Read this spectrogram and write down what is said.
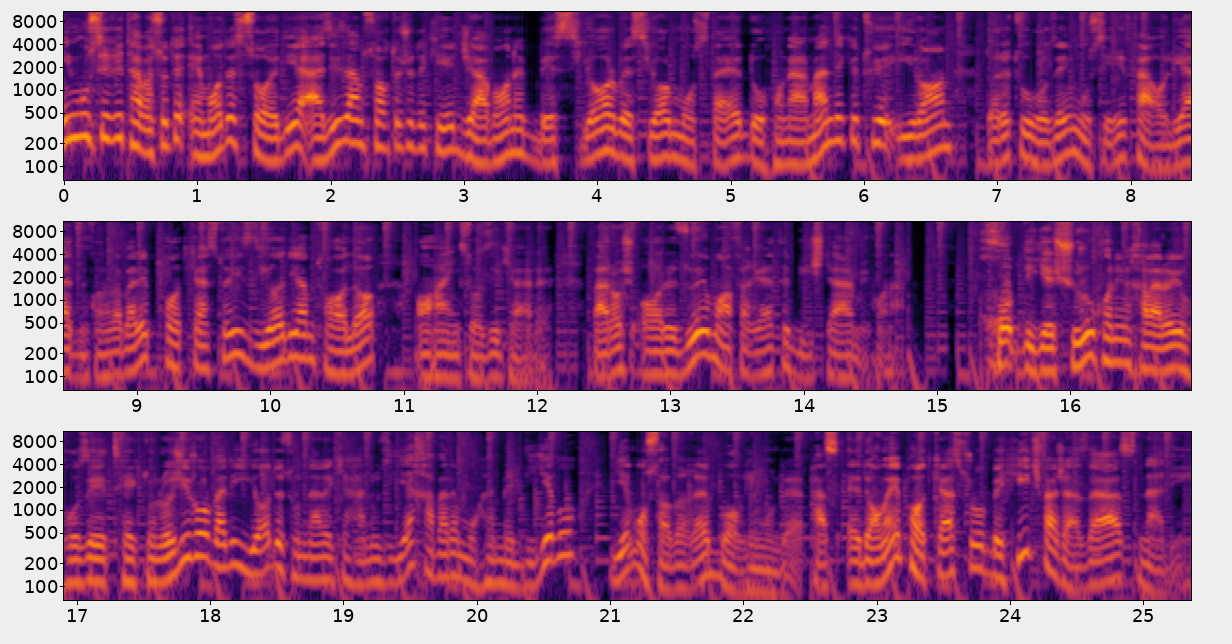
این موسیقی توسط اماد ساعدی عزیزم ساخته شده که یه جوان بسیار بسیار مستعد و هنرمنده که توی ایران داره تو حوزه موسیقی فعالیت می‌کنه و برای پادکست های زیادی هم تا حالا آهنگسازی کرده. براش آرزوی موفقیت بیشتر می‌کنم. خب دیگه شروع کنیم خبرهای حوزه تکنولوژی رو ولی یادتون نره که هنوز یه خبر مهم دیگه و یه مسابقه باقی مونده. پس ادامه پادکست رو به هیچ وجه از دست ندین.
